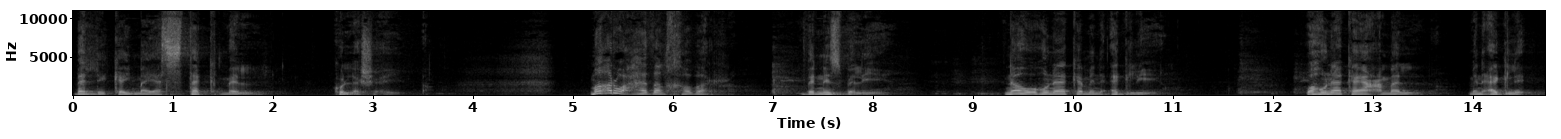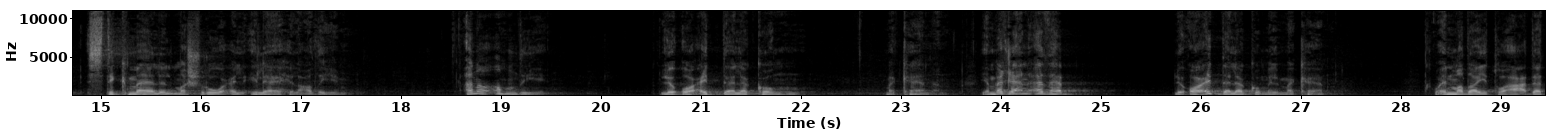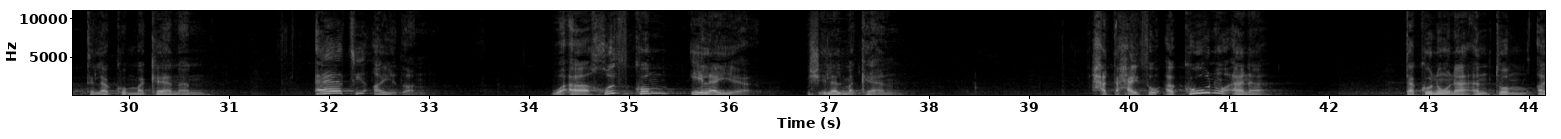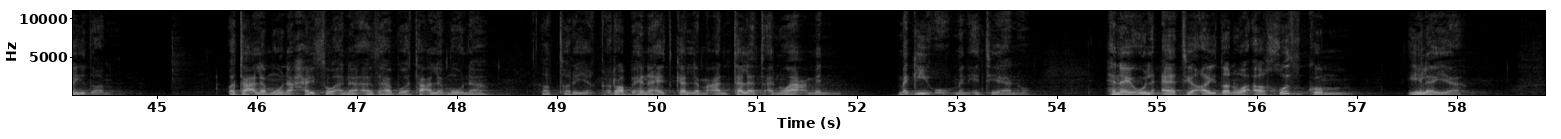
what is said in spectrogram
بل لكي ما يستكمل كل شيء. ما أروع هذا الخبر بالنسبة لي؟ إنه هناك من أجلي وهناك يعمل من أجل استكمال المشروع الإلهي العظيم. أنا أمضي لأعد لكم مكانا. ينبغي أن أذهب لأعد لكم المكان. وإن مضيت وأعددت لكم مكانا آتي أيضا وآخذكم إلي مش إلى المكان حتى حيث أكون أنا تكونون أنتم أيضا وتعلمون حيث أنا أذهب وتعلمون الطريق. الرب هنا هيتكلم عن ثلاث أنواع من مجيئه من إتيانه. هنا يقول آتي أيضا وأخذكم إلي.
